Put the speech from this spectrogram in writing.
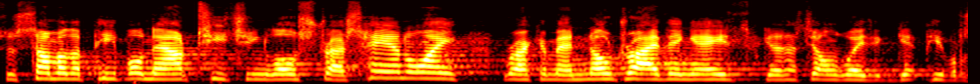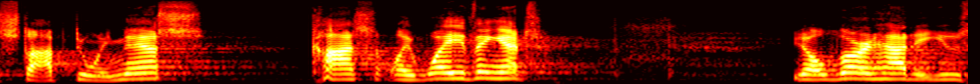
So some of the people now teaching low stress handling recommend no driving aids because that's the only way to get people to stop doing this, constantly waving it. You know, learn how to use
